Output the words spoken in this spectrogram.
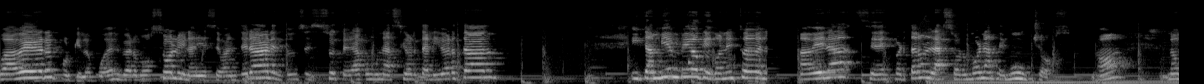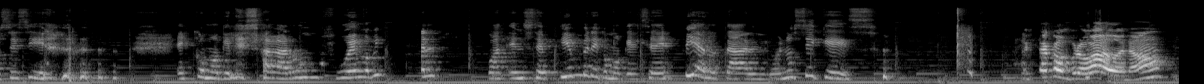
va a ver, porque lo podés ver vos solo y nadie se va a enterar, entonces eso te da como una cierta libertad. Y también veo que con esto de la primavera se despertaron las hormonas de muchos, ¿no? No sé si es como que les agarró un fuego, ¿viste? En septiembre como que se despierta algo, no sé qué es. Está comprobado, ¿no?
